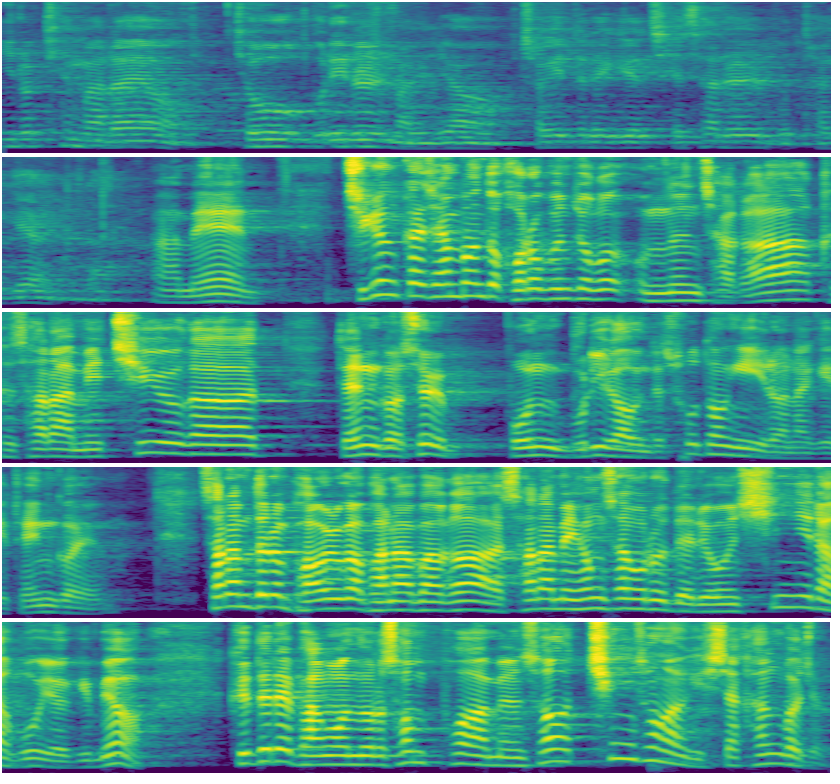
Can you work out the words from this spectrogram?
이렇게 말하여 겨우 무리를 말려 자기들에게 제사를 못하게 하니라. 아멘. 지금까지 한 번도 걸어본 적 없는 자가 그 사람이 치유가 된 것을 본 무리 가운데 소동이 일어나게 된 거예요. 사람들은 바울과 바나바가 사람의 형상으로 내려온 신이라고 여기며 그들의 방언으로 선포하면서 칭송하기 시작한 거죠.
